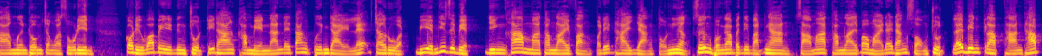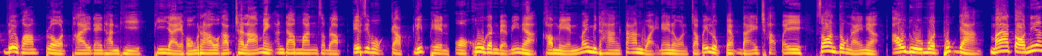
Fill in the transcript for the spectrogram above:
ตาเมืองทมจังหวัดสุรินทร์ ก็ถือว่าเป็นอีกหนึ่งจุดที่ทางเขมรนั้นได้ตั้งปืนใหญ่และจรวด BM21 ยิงข้ามมาทำลายฝั่งประเทศไทยอย่างต่อเนื่อง ซึ่งผลการปฏิบัติงานสามารถทำลายเป้าหมายได้ทั้ง 2 จุด และบินกลับฐานทัพด้วยความปลอดภัยในทันที พี่ใหญ่ของเราครับฉลามแห่งอันดามันสำหรับ F16 กับกริปเพนออกคู่กันแบบนี้เนี่ยเขมรไม่มีทางต้านไหวแน่นอน จะไปหลบแบบไหนจะไปซ่อนตรงไหนเนี่ยเอาอยู่หมดทุกอย่าง มาต่อเนื่อง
